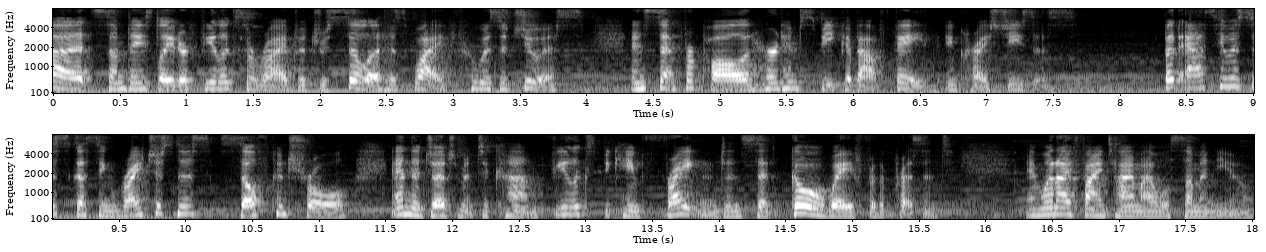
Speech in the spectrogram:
But some days later, Felix arrived with Drusilla, his wife, who was a Jewess, and sent for Paul and heard him speak about faith in Christ Jesus. But as he was discussing righteousness, self control, and the judgment to come, Felix became frightened and said, Go away for the present, and when I find time, I will summon you.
